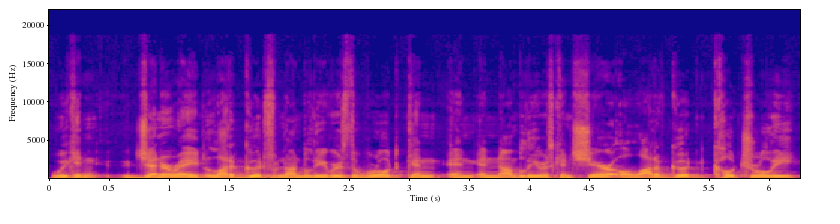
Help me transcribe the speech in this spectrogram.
we can generate a lot of good from non-believers. The world can and, and non-believers can share a lot of good culturally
